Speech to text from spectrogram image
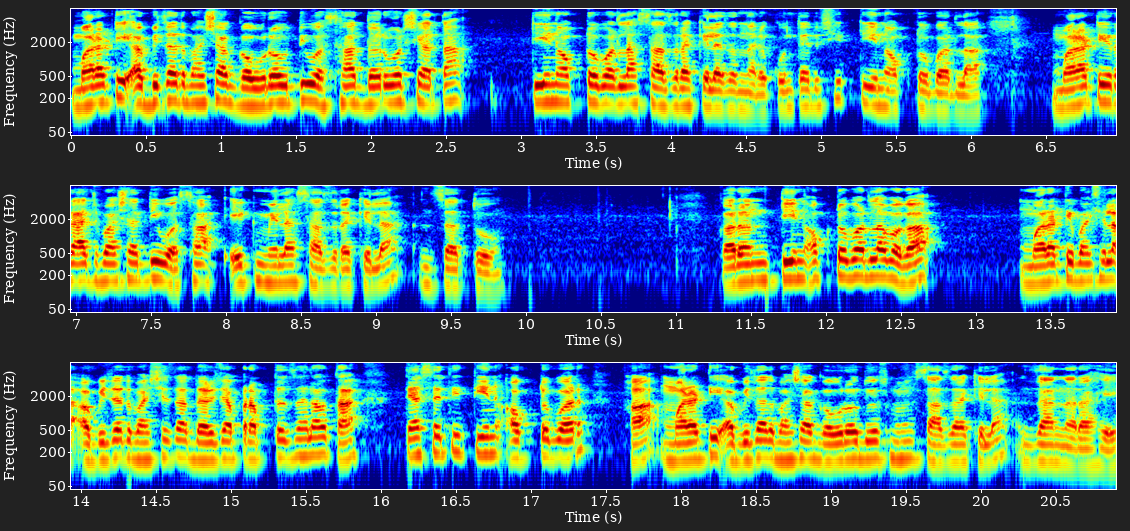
मराठी अभिजात भाषा गौरव दिवस हा दरवर्षी आता तीन ऑक्टोबरला साजरा केला जाणार आहे. कोणत्या दिवशी? तीन ऑक्टोबरला. मराठी राजभाषा दिवस हा एक मेला साजरा केला जातो. कारण तीन ऑक्टोबरला बघा मराठी भाषेला अभिजात भाषेचा दर्जा प्राप्त झाला होता. त्यासाठी तीन ऑक्टोबर हा मराठी अभिजात भाषा गौरव दिवस म्हणून साजरा केला जाणार आहे.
